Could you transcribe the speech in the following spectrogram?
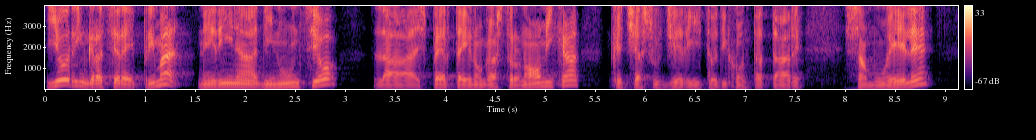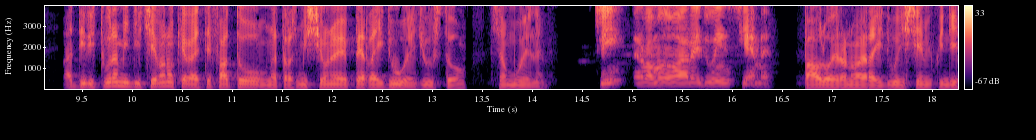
Io ringrazierei prima Nerina Di Nunzio, la esperta enogastronomica, che ci ha suggerito di contattare Samuele. Addirittura mi dicevano che avete fatto una trasmissione per Rai 2, giusto? Samuele. Sì, eravamo a Rai 2 insieme. Paolo erano a Rai 2 insieme, quindi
